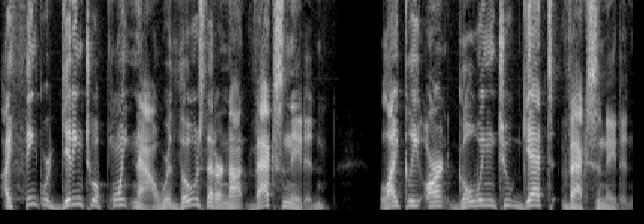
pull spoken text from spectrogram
I think we're getting to a point now where those that are not vaccinated likely aren't going to get vaccinated.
